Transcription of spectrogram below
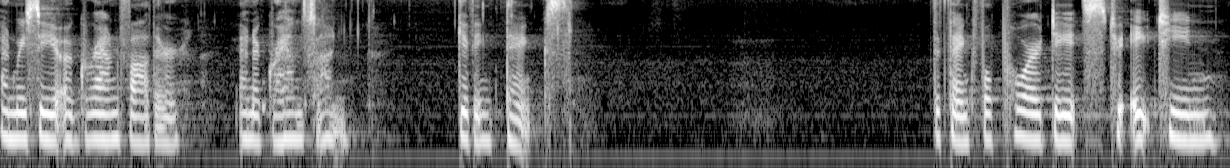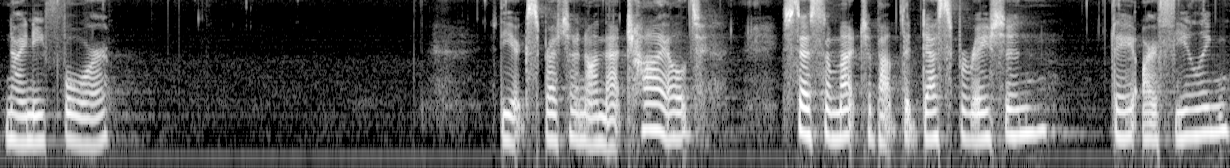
and we see a grandfather and a grandson giving thanks. The thankful poor dates to 1894. The expression on that child says so much about the desperation they are feeling,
